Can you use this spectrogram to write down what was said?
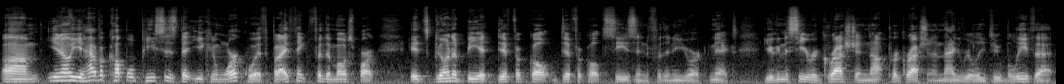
Um, you know, you have a couple pieces that you can work with, but I think for the most part, it's going to be a difficult, difficult season for the New York Knicks. You're going to see regression, not progression, and I really do believe that.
